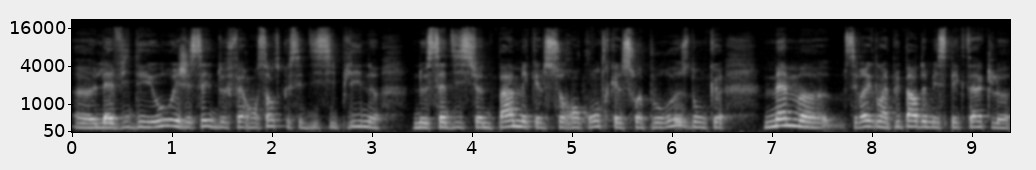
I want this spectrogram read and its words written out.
la vidéo, et j'essaye de faire en sorte que ces disciplines ne s'additionnent pas, mais qu'elles se rencontrent, qu'elles soient poreuses. Donc même, c'est vrai que dans la plupart de mes spectacle,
